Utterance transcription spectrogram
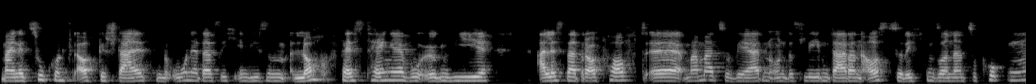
meine Zukunft auch gestalten, ohne dass ich in diesem Loch festhänge, wo irgendwie alles darauf hofft, äh, Mama zu werden und das Leben daran auszurichten, sondern zu gucken,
